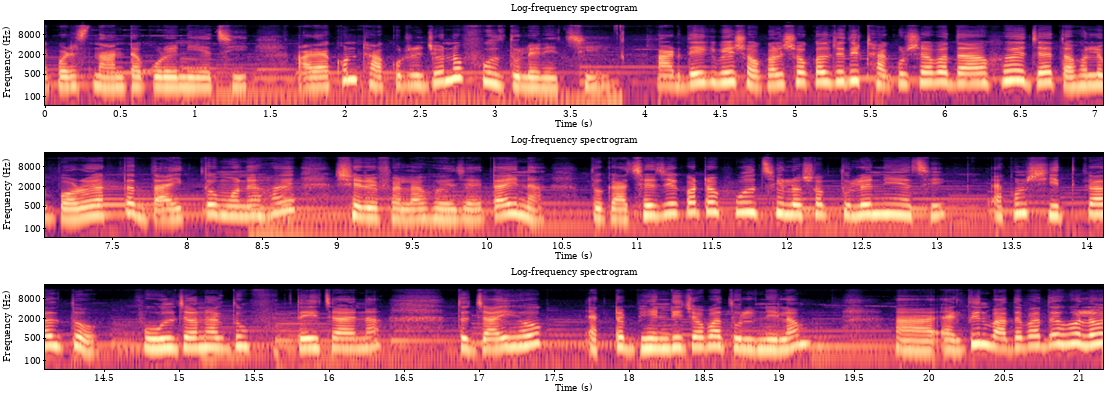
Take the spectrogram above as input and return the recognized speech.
একবারে স্নানটা করে নিয়েছি। আর এখন ঠাকুরের জন্য ফুল তুলে নিচ্ছি। আর দেখবে সকাল সকাল যদি ঠাকুর সেবা দেওয়া হয়ে যায়, তাহলে বড় একটা দায়িত্ব মনে হয় সেরে ফেলা হয়ে যায়, তাই না? তো গাছের যে কটা ফুল ছিল সব তুলে নিয়েছি। এখন শীতকাল তো, ফুল যেন একদম ফুটতেই চায় না। তো যাই হোক, একটা ভেন্ডি জবা তুলে নিলাম। একদিন বাদে বাদে হলেও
